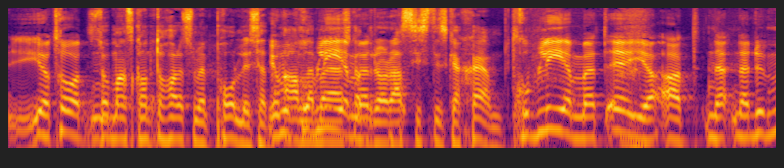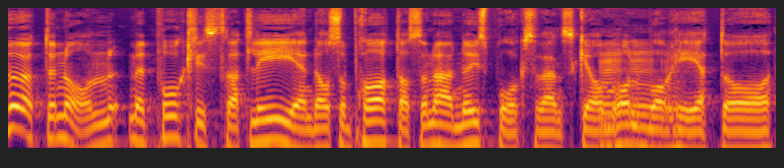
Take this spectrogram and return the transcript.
jag tror att Så man ska inte ha det som en policy att Ja, alla bara ska problemet- dra rasistiska skämt. Problemet är ju att när, när du möter någon med påklistrat leende och som pratar sån här nyspråksvenska om hållbarhet och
